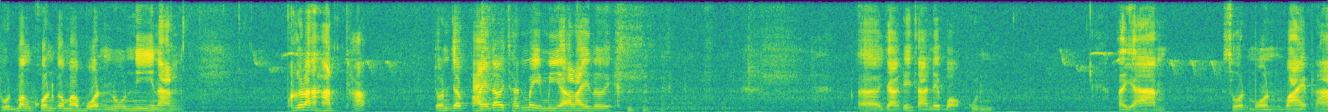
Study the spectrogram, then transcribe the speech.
ถุนบางคนก็มาบ่นนู่นนี่นั่นเพื่อรหัสทับ จนจะไปแล้วฉันไม่มีอะไรเลยเอออย่างที่อาจารย์ได้บอกคุณ พยายาม สวดมนต์ไหว้พระ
